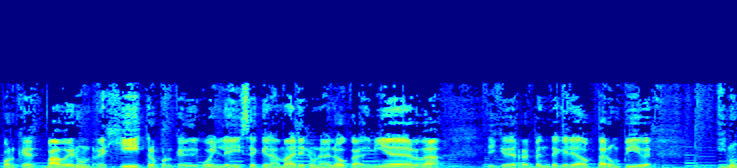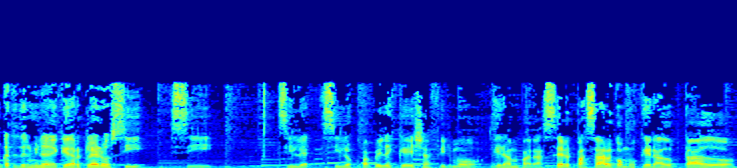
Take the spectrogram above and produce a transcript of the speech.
porque va a haber un registro porque Wayne le dice que la madre era una loca de mierda y que de repente quería adoptar un pibe y nunca te termina de quedar claro si si si, le- si los papeles que ella firmó eran para hacer pasar como que era adoptado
